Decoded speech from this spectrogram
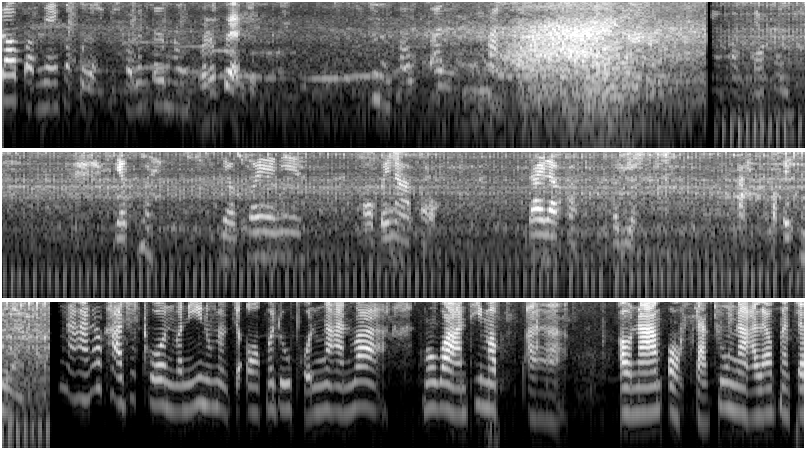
รอบปั๊มใหญ่เขาเปิดเขาต้องเติมใหม่มันต้องแป้นอืมเขาอันผ่านเดี๋ยวค่อยเดี๋ยวค่อยนนี้ออกไปนาต่อได้แล้วค่ะระเบียบอะเอาไปที่ไหนนาแล้วค่ะทุกคนวันนี้หนูแหม่มจะออกมาดูผลงานว่าเมื่อวานที่มา เอาน้ำออกจากทุ่งนาแล้วมันจะ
